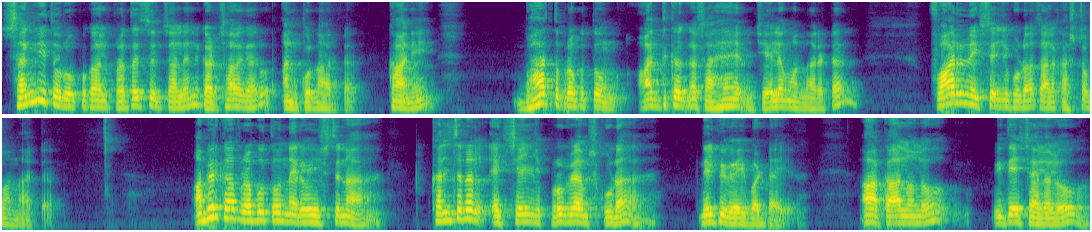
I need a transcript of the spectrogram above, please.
సంగీత రూపకాలు ప్రదర్శించాలని ఘంటాల గారు అనుకున్నారట. కానీ భారత ప్రభుత్వం ఆర్థికంగా సహాయం చేయలేమన్నారట. ఫారిన్ ఎక్స్చేంజ్ కూడా చాలా కష్టం అన్నారట అమెరికా ప్రభుత్వం నిర్వహిస్తున్న కల్చరల్ ఎక్స్చేంజ్ ప్రోగ్రామ్స్ కూడా నిలిపివేయబడ్డాయి. ఆ కాలంలో విదేశాలలో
